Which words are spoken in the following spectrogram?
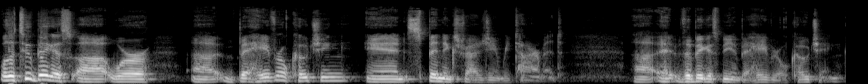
Well, the two biggest uh, were uh, behavioral coaching and spending strategy in retirement. Uh, the biggest being behavioral coaching.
